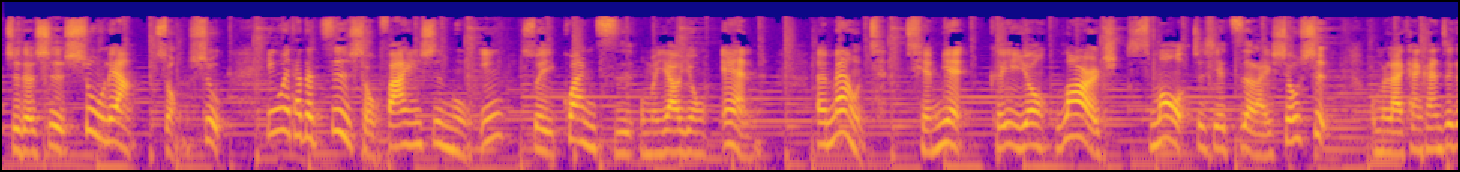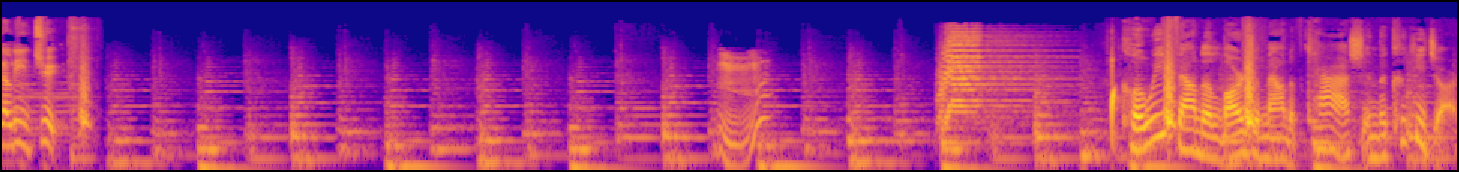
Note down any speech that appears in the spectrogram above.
指的是数量、总数，因为它的字首发音是母音，所以冠词我们要用 an。Amount 前面可以用 large、small 这些字来修饰。我们来看看这个例句。Chloe found a large amount of cash in the cookie jar.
